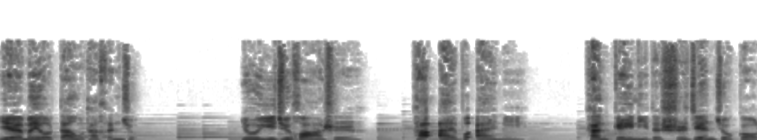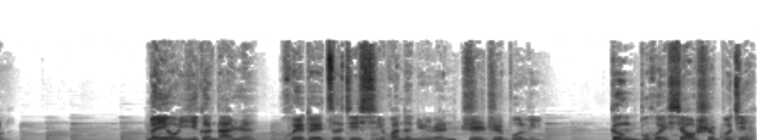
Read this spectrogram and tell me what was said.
也没有耽误他很久。有一句话是：他爱不爱你，看给你的时间就够了。没有一个男人会对自己喜欢的女人置之不理，更不会消失不见。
